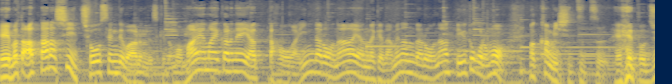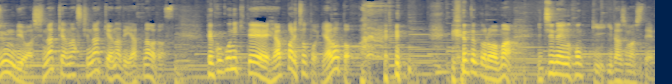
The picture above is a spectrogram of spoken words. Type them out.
えーまた新しい挑戦ではあるんですけども前々からねやった方がいいんだろうなやんなきゃダメなんだろうなっていうところも、まあ、加味しつつ、えー、と準備はしなきゃなしなきゃなでやってなかったんです。でここに来てやっぱりちょっとやろうと。いうところを、まあ、一年発起いたしまして。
